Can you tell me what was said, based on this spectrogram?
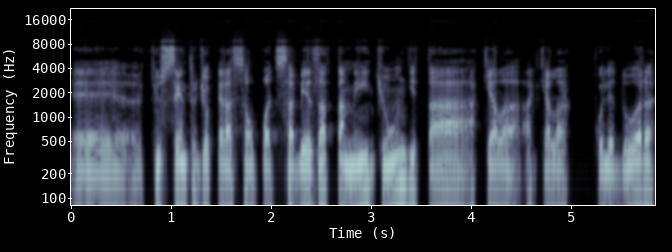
é, que o centro de operação pode saber exatamente onde está aquela, aquela colhedora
